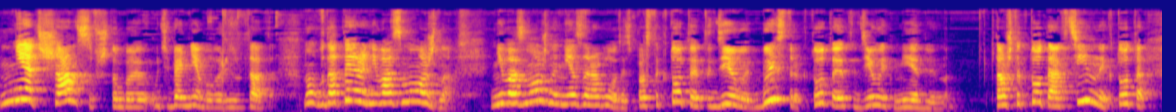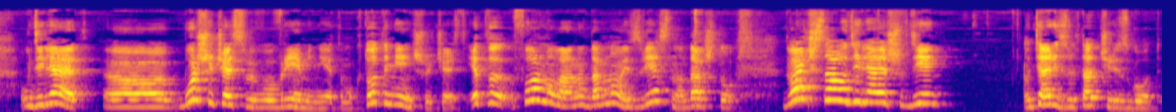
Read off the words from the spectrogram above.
нет шансов, чтобы у тебя не было результата. Ну, в Дотера невозможно, невозможно не заработать. Просто кто-то это делает быстро, кто-то это делает медленно. Потому что кто-то активный, кто-то уделяет э, большую часть своего времени этому, кто-то меньшую часть. Эта формула, она давно известна, да, что два часа уделяешь в день, у тебя результат через год.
